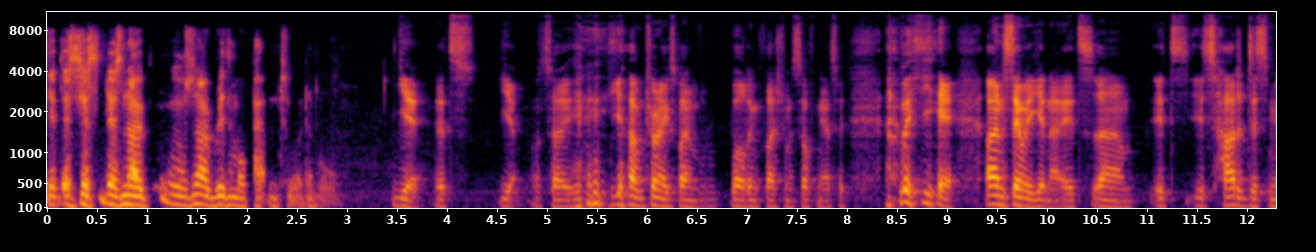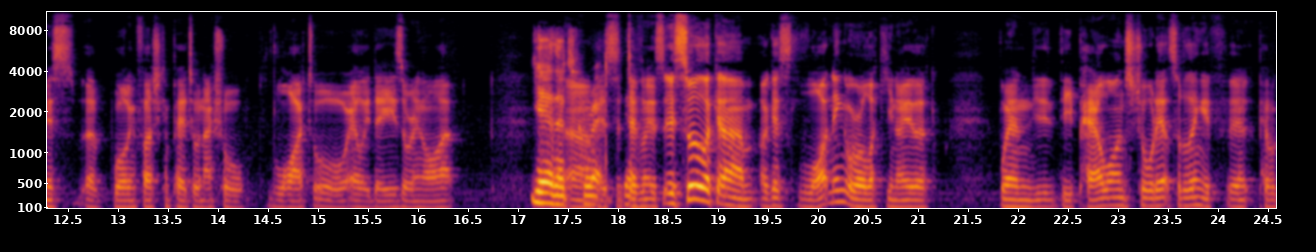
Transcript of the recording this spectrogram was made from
It, it's just there's no there was no rhythm or pattern to it at all. Yeah, it's yeah, so yeah, I'm trying to explain welding flash to myself now too, but yeah, I understand what you're getting at. It's um, it's it's hard to dismiss a welding flash compared to an actual light or LEDs or anything like that. Yeah, that's um, correct. It's yeah. definitely it's, it's sort of like um, I guess lightning or like you know, like when you, the power lines short out, sort of thing. If uh, people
